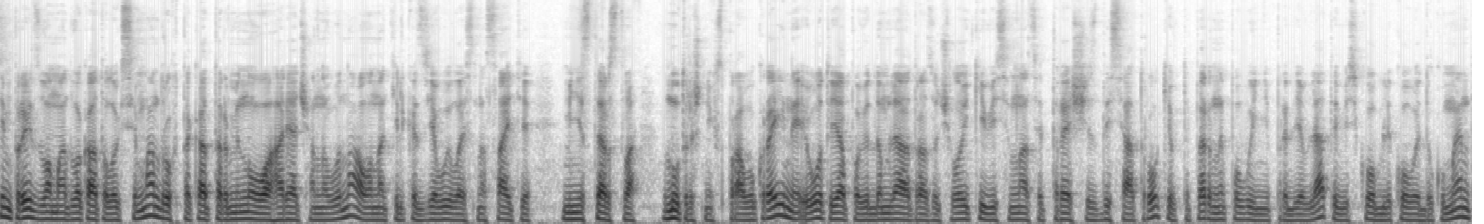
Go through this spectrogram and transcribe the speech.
Всім привіт, з вами адвокат Олексій Мендрух. Така термінова гаряча новина. Вона тільки з'явилась на сайті Міністерства внутрішніх справ України. І от я повідомляю одразу, чоловіки 18-60 років тепер не повинні пред'являти військово-обліковий документ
